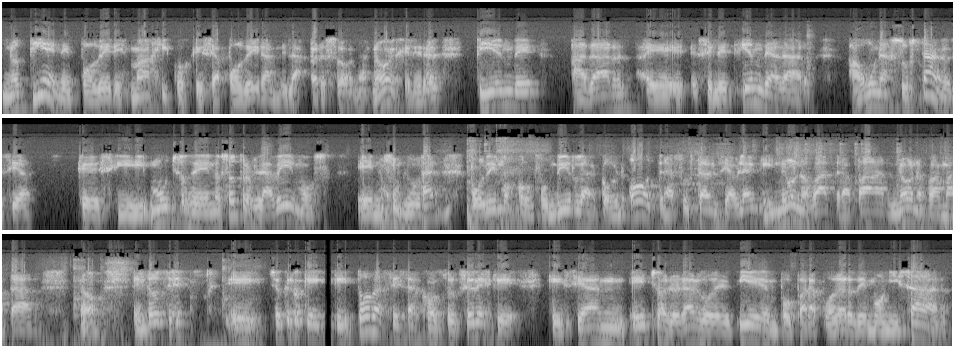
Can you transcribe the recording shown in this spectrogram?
no tiene poderes mágicos que se apoderan de las personas, ¿no? En general tiende a dar, eh, se le tiende a dar a una sustancia que si muchos de nosotros la vemos en un lugar, podemos confundirla con otra sustancia blanca y no nos va a atrapar, no nos va a matar, ¿no? Entonces, eh, yo creo que, que, todas esas construcciones que, que se han hecho a lo largo del tiempo para poder demonizar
